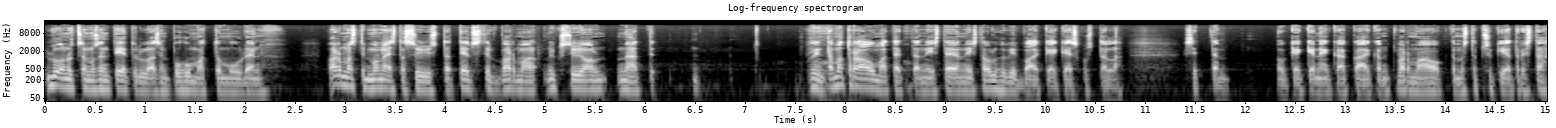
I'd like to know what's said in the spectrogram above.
luonut semmoisen tietynlaisen puhumattomuuden. Varmasti monesta syystä. Tietysti varmaan yksi syy on nämä rintamatraumat, että niistä, ei, niistä on ollut hyvin vaikea keskustella sitten oikein kenenkään aika nyt varmaan ole tämmöistä psykiatrista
